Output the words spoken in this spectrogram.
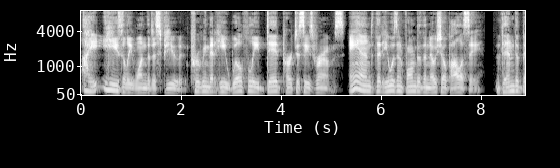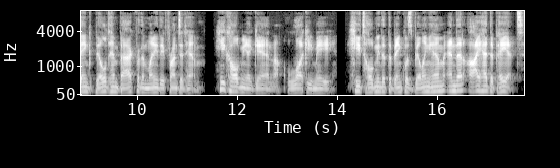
I easily won the dispute, proving that he willfully did purchase these rooms and that he was informed of the no show policy. Then the bank billed him back for the money they fronted him. He called me again. Lucky me. He told me that the bank was billing him and that I had to pay it.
